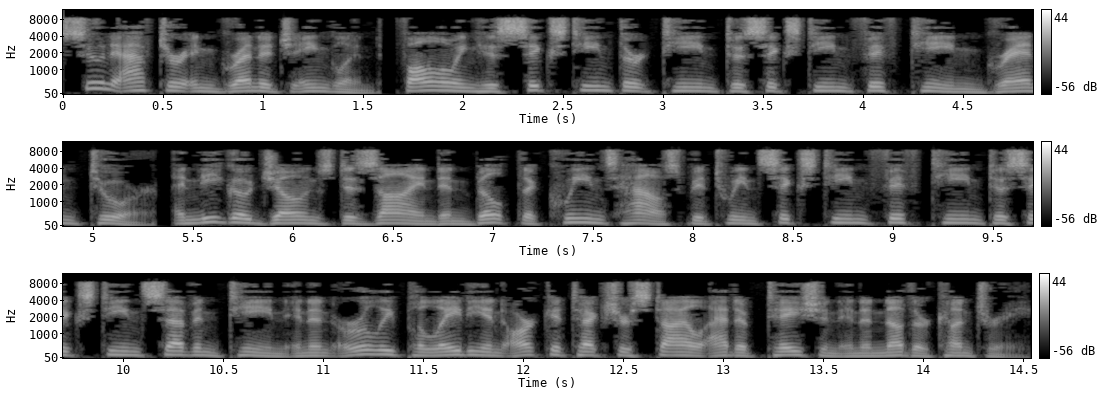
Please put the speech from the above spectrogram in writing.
Soon after in Greenwich, England, following his 1613–1615 Grand Tour, Inigo Jones designed and built the Queen's House between 1615–1617 in an early Palladian architecture-style adaptation in another country.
